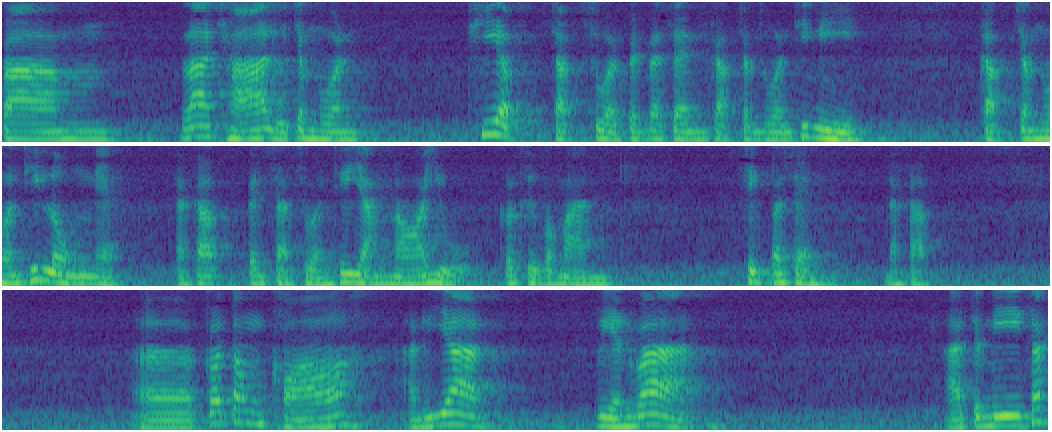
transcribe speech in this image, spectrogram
ความล่าช้าหรือจำนวนเทียบสัดส่วนเป็นเปอร์เซ็นต์กับจำนวนที่มีกับจำนวนที่ลงเนี่ยนะครับเป็นสัดส่วนที่ยังน้อยอยู่ก็คือประมาณ 10%นะครับก็ต้องขออนุญาตเรียนว่า อาจจะมีสัก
